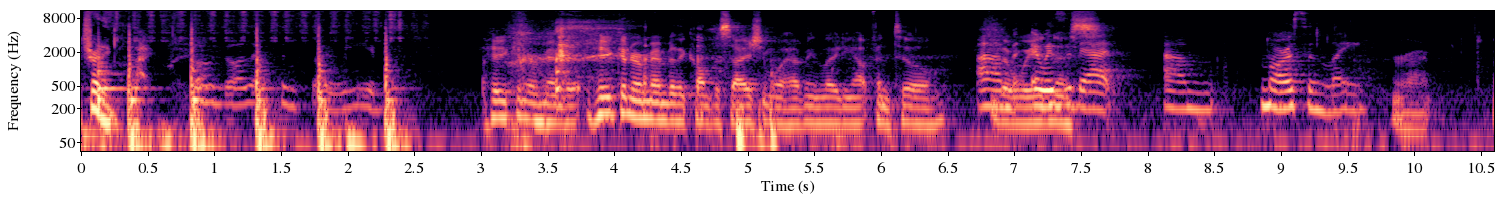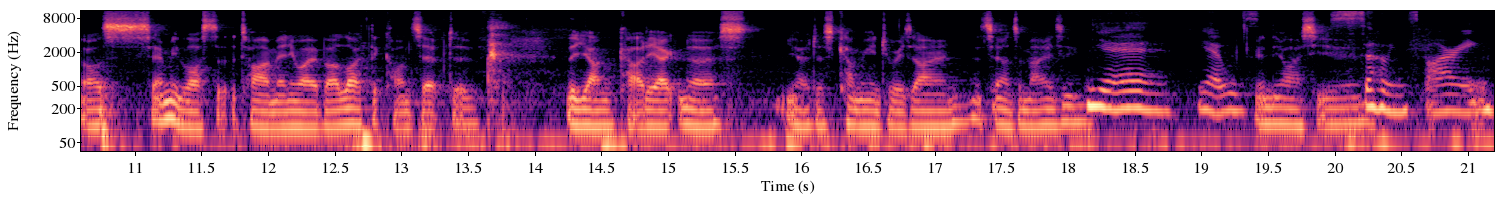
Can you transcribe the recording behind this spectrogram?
Treading. Oh god, that feels so weird. Who can remember? Who can remember the conversation we're having leading up until the Um, it weirdness? was about um, Morrison Lee. Right. I was semi lost at the time anyway, but I like the concept of the young cardiac nurse, you know, just coming into his own. It sounds amazing Yeah, yeah, it was in the ICU. so inspiring.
